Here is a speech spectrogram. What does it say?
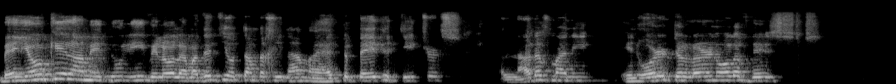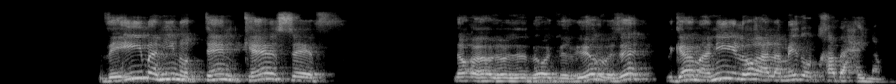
ביוקר עמדו לי ולא למדתי אותם בחינם, I had to pay the teachers a lot of money in order to learn all of this. ואם אני נותן כסף, לא, אה, וזה, וגם אני לא אלמד אותך בחינם.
